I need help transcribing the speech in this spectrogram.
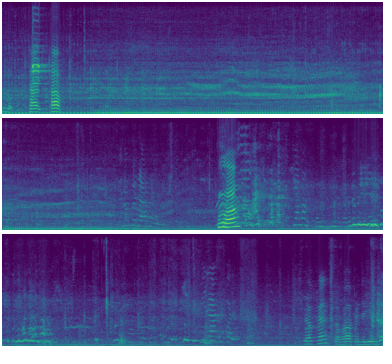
લઈ લીધો. હા હા હું હા મેડમ ફ્રેન્ડ્સ હવે આપણે જઈએ અંદર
